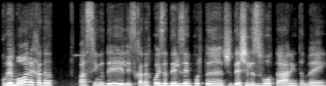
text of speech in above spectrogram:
comemora cada passinho deles, cada coisa deles é importante, deixa eles votarem também.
